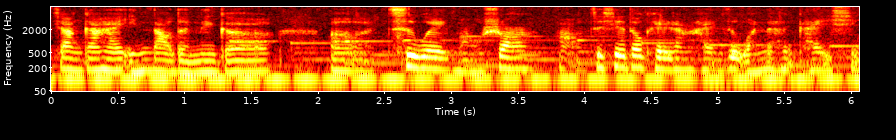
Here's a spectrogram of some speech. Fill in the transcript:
像刚才引导的那个呃刺猬毛刷啊，这些都可以让孩子玩得很开心。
